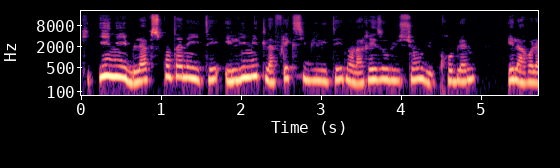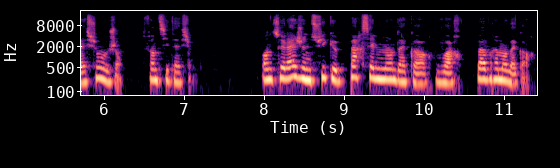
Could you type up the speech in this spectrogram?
qui inhibe la spontanéité et limite la flexibilité dans la résolution du problème et la relation aux gens. Fin de citation. En cela, je ne suis que partiellement d'accord, voire pas vraiment d'accord.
